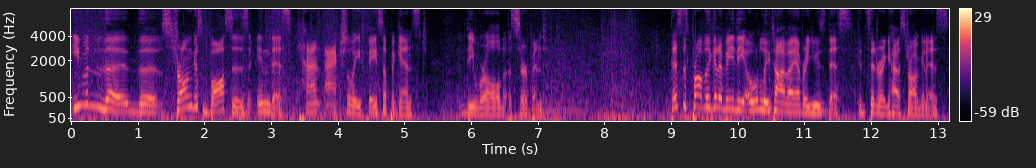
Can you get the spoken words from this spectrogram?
even the the strongest bosses in this can't actually face up against the world serpent. This is probably going to be the only time I ever use this, considering how strong it is.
